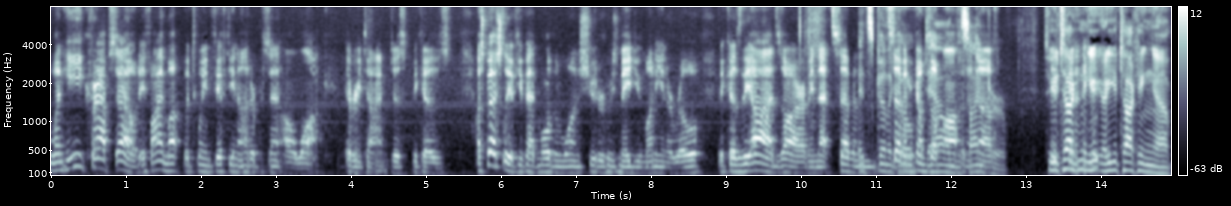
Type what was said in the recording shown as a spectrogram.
When he craps out, if I'm up between 50 and 100 percent, I'll walk every time, just because. Especially if you've had more than one shooter who's made you money in a row, because the odds are, I mean, that seven It's gonna seven go comes up down the often sine enough. curve. So you're talking? Are you talking uh,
